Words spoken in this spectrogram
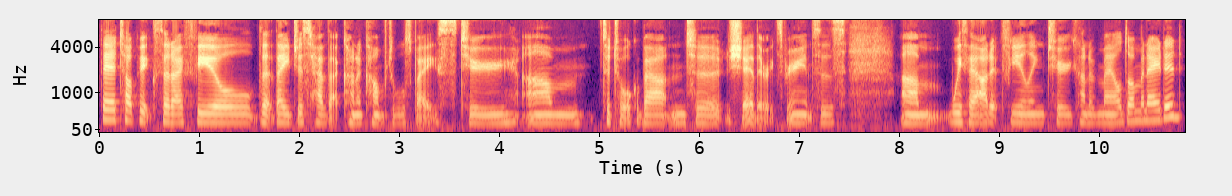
They're topics that I feel that they they just have that kind of comfortable space to um, to talk about and to share their experiences um, without it feeling too kind of male dominated.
